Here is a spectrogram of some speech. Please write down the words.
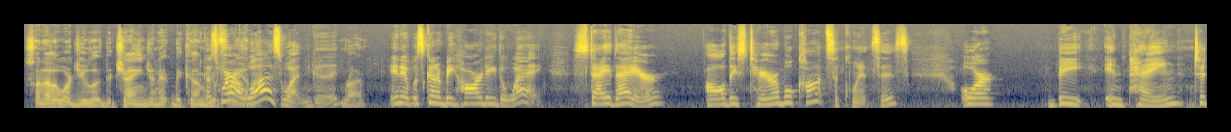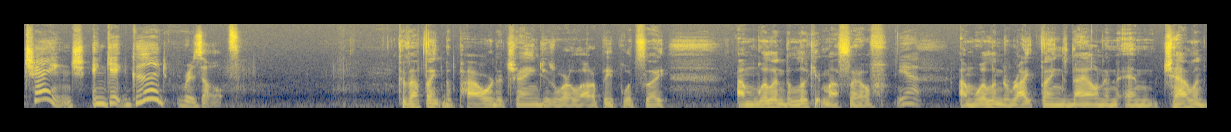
So in other words, you looked at change and it became your Because where I was wasn't good. Right. And it was going to be hard either way. Stay there, all these terrible consequences, or be in pain to change and get good results. Because I think the power to change is where a lot of people would say, I'm willing to look at myself. Yeah. I'm willing to write things down and, and challenge,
